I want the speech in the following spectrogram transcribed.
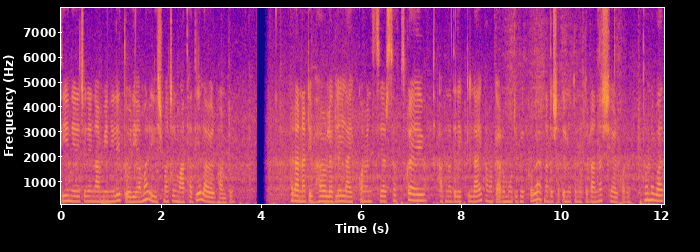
দিয়ে নেড়েচেড়ে নামিয়ে নিলে তৈরি আমার ইলিশ মাছের মাথা দিয়ে লাউয়ের ঘন্ট। রান্নাটি ভালো লাগলে লাইক, কমেন্ট, শেয়ার, সাবস্ক্রাইব। আপনাদের একটি লাইক আমাকে আরও মোটিভেট করবে আপনাদের সাথে নতুন নতুন রান্না শেয়ার করার। ধন্যবাদ।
